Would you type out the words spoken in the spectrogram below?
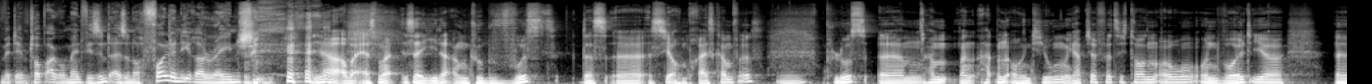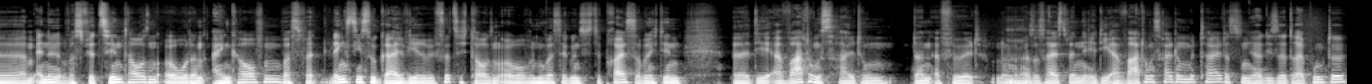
mit dem Top-Argument, wir sind also noch voll in ihrer Range. ja, aber erstmal ist ja jeder Agentur bewusst, dass äh, es ja auch ein Preiskampf ist. Mhm. Plus ähm, haben, man, hat man eine Orientierung, ihr habt ja 40.000 Euro und wollt ihr äh, am Ende was für 10.000 Euro dann einkaufen, was längst nicht so geil wäre wie 40.000 Euro, nur was der günstigste Preis ist, aber nicht den, äh, die Erwartungshaltung dann erfüllt. Ne? Mhm. Also das heißt, wenn ihr die Erwartungshaltung mitteilt, das sind ja diese drei Punkte,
